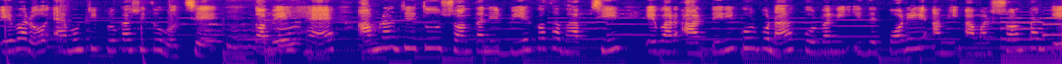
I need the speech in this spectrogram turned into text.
এবারও এমনটি প্রকাশিত হচ্ছে। তবে হ্যাঁ আমরা যেহেতু সন্তানের বিয়ের কথা ভাবছি, এবার আর দেরি করব না। কোরবানি ঈদের পরে আমি আমার সন্তানকে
